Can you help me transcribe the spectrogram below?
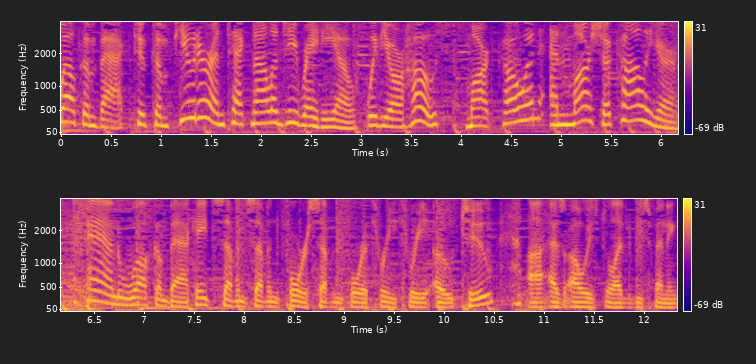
Welcome back to Computer and Technology Radio with your hosts, Mark Cohen and Marcia Collier. And welcome back, 877-474-3302. Uh, as always, delighted to be spending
